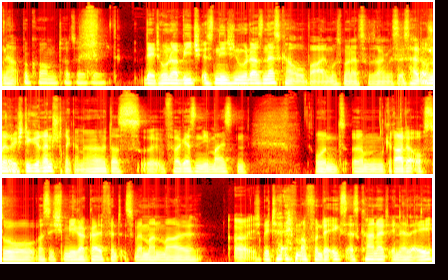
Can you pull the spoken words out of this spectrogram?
Ja. bekommt tatsächlich. Daytona Beach ist nicht nur das Nesca-Oval, muss man dazu sagen. Das ist halt Das auch eine stimmt. richtige Rennstrecke. Ne? Das äh, vergessen die meisten. Und ähm, gerade auch so, was ich mega geil finde, ist, wenn man mal, äh, ich rede ja immer von der XSK Night in LA,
